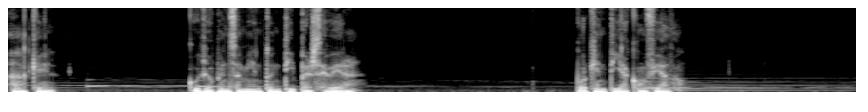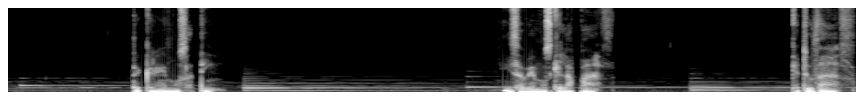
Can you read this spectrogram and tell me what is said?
a aquel cuyo pensamiento en ti persevera, porque en ti ha confiado. Te creemos a ti. Y sabemos que la paz que tú das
